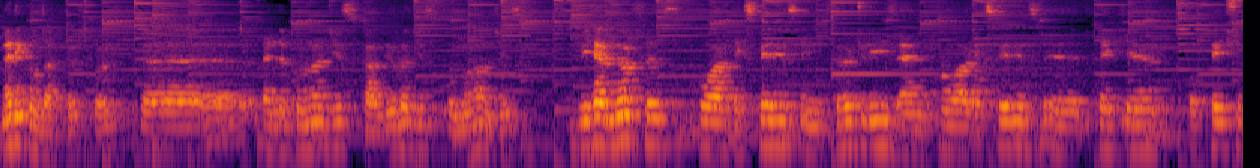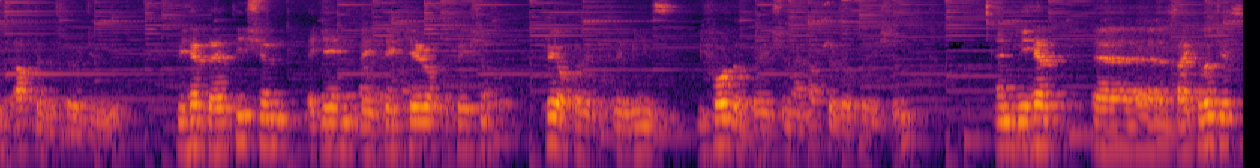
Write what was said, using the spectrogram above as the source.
medical doctors first, uh, endocrinologists, cardiologists, pulmonologists, we have nurses who are experienced in surgeries and who are experienced uh, to take care of patients after the surgery. We have dietitian, again, they take care of the patient pre-operatively, means before the operation and after the operation. And we have uh, psychologists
